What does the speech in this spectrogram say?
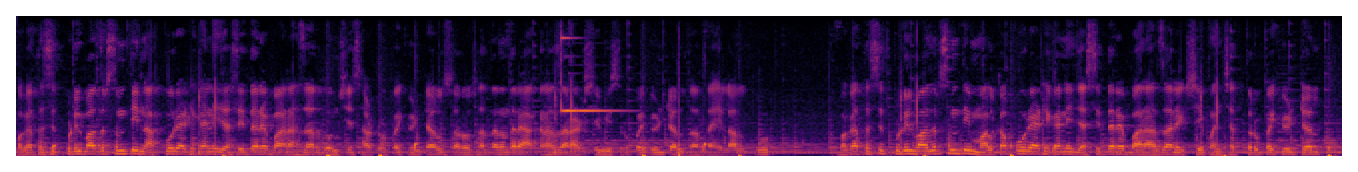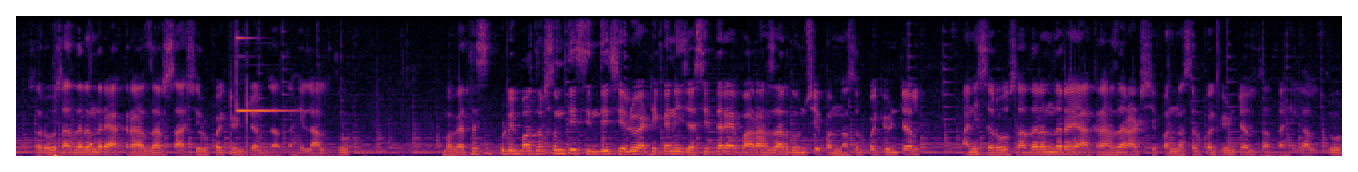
बघा तसेच पुढील बाजार समिती नागपूर या ठिकाणी जास्तीत दर आहे बारा हजार दोनशे साठ रुपये क्विंटल. सर्वसाधारण दर आहे अकरा हजार आठशे वीस रुपये क्विंटल. जात आहे लाल तूर बघा तसेच पुढील बाजार समिती मालकापूर या ठिकाणी जास्तीत दर आहे बारा हजार एकशे पंच्याहत्तर रुपये क्विंटल. सर्वसाधारण दर आहे अकरा हजार सहाशे रुपये क्विंटल. जात आहे लाल तूर बघा तसेच पुढील बाजार समिती सिंधी सेलू या ठिकाणी जास्तीत दर आहे बारा हजार दोनशे पन्नास रुपये क्विंटल आणि सर्वसाधारण दर आहे अकरा हजार आठशे पन्नास रुपये क्विंटल जात आहे लालतूर.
